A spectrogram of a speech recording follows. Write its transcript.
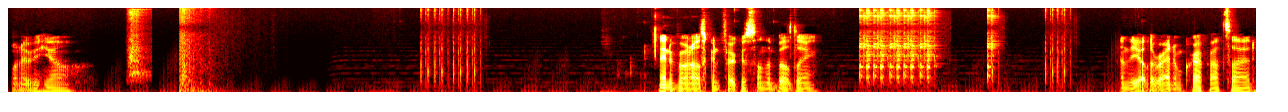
One over here. And everyone else can focus on the building. And the other random crap outside.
